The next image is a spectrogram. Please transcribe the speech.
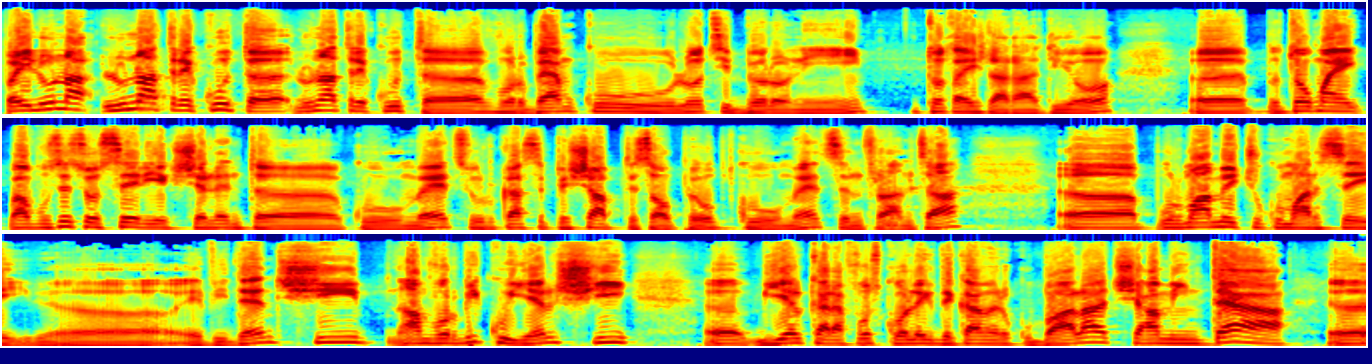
Păi luna, luna, trecută, luna trecută vorbeam cu Loții Beloni, tot aici la radio, uh, tocmai avusese o serie excelentă cu Metz, urcase pe 7 sau pe 8 cu Metz în Franța, uh, urma meciul cu Marseille, uh, evident, și am vorbit cu el și uh, el care a fost coleg de cameră cu Balaci amintea uh,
